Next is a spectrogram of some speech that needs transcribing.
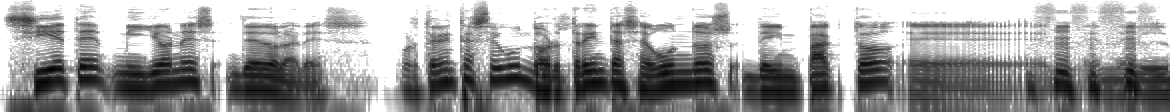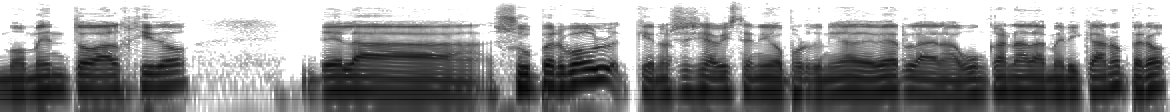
7 millones de dólares ¿Por 30 segundos? por 30 segundos de impacto eh, en, en el momento álgido de la Super Bowl, que no sé si habéis tenido oportunidad de verla en algún canal americano, pero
